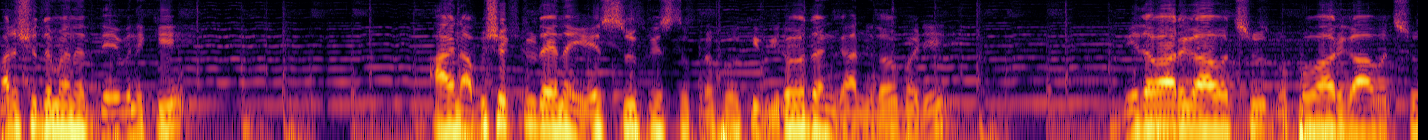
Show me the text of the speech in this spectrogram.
పరిశుద్ధమైన దేవునికి ఆయన అభిషక్తుడైన యేసుక్రీస్తు ప్రభుకి విరోధంగా నిలవబడి బీదవారు కావచ్చు గొప్పవారు కావచ్చు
